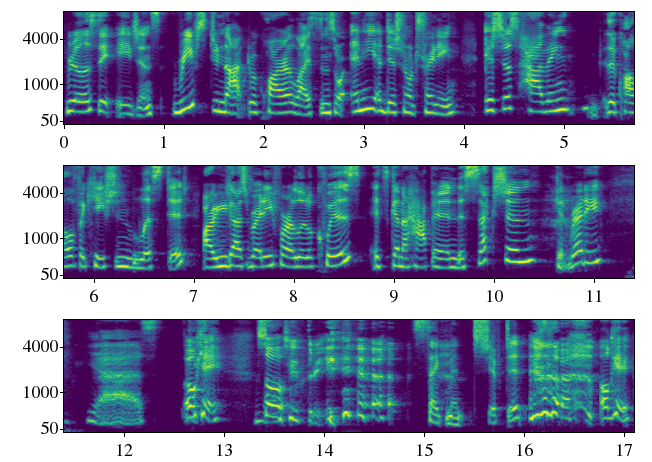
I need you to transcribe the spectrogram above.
real estate agents. REPS do not require a license or any additional training. It's just having the qualification listed. Are you guys ready for a little quiz? It's going to happen in this section. Get ready. Yes. Okay. So One, two, three. segment shifted. okay.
